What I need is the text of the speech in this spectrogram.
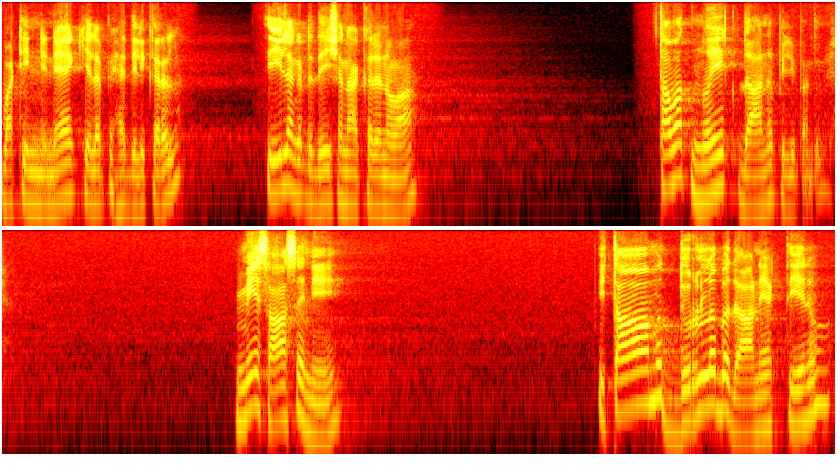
වටින්නේ නෑ කියල පැහැදිලි කරල ඊළඟට දේශනා කරනවා තවත් නොයෙක් දාන පිළිබඳවේ. මේ ශාසනයේ ඉතාම දුර්ලභ දානයක් තියෙනවා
